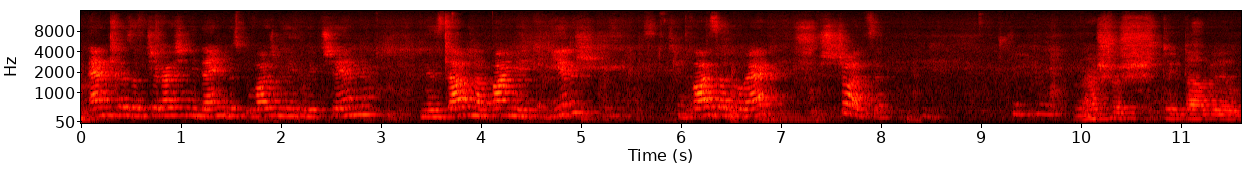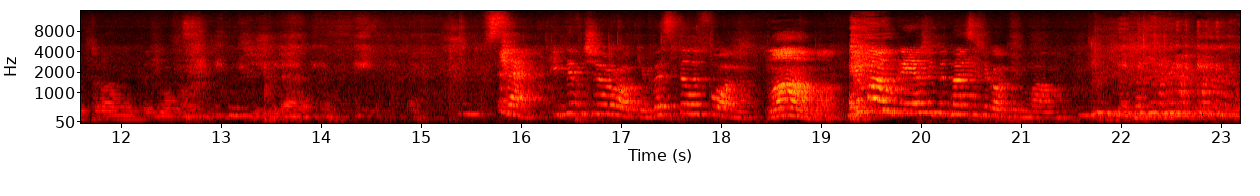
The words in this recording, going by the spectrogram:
Енка за вчорашній день без поважної причини, не здав на пам'ять вірш, два за проект. Що це? Нащо ж той табель електронний придумав? Все, іди вчи уроки, без телефону. Мама! Не мамка, я вже 15 років мама.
